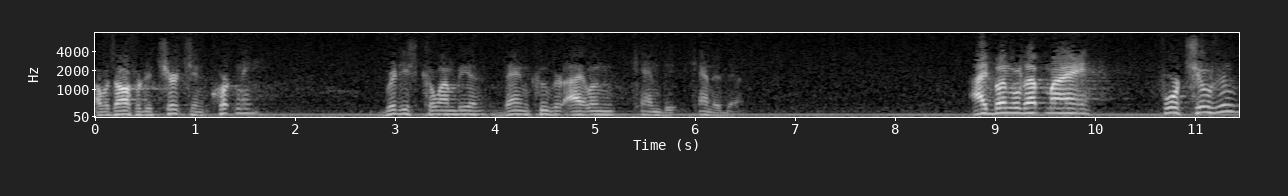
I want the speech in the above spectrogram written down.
I was offered a church in Courtenay, British Columbia, Vancouver Island, Canada. I bundled up my four children.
